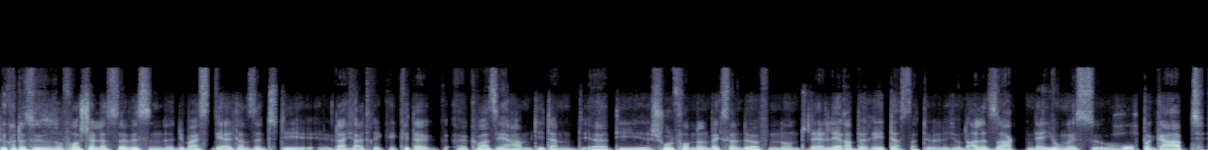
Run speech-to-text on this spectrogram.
wir können das so vorstellen, dass wir wissen, die meisten, die Eltern sind, die gleichaltrige Kinder quasi haben, die dann die Schulform dann wechseln dürfen und der Lehrer berät das natürlich und alle sagten, der Junge ist hochbegabt,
